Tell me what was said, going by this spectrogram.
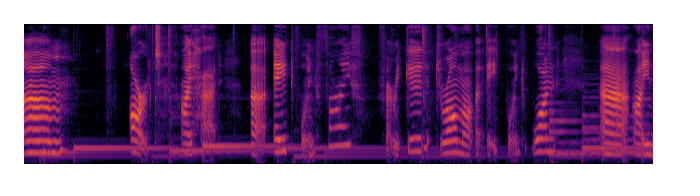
Um art. I had uh 8.5 very good. Drama a 8.1 uh i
